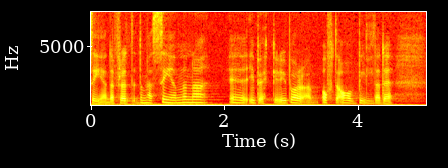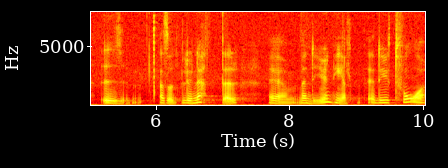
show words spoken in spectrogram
se därför att de här scenerna eh, i böcker är ju bara ofta avbildade i alltså, lunetter. Eh, men det är ju, en helt, det är ju två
